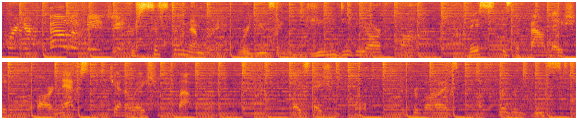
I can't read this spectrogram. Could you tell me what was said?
for your television. For system memory, we're using GDDR5. This is the foundation of our next generation platform, PlayStation 4. It provides a further boost to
